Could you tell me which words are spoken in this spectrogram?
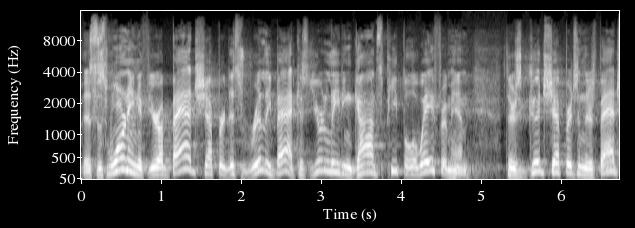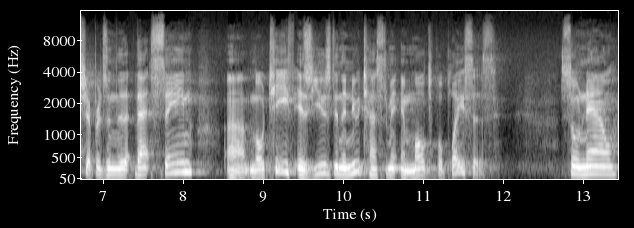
this is warning. If you're a bad shepherd, it's really bad because you're leading God's people away from Him. There's good shepherds and there's bad shepherds, and that same uh, motif is used in the New Testament in multiple places. So now,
